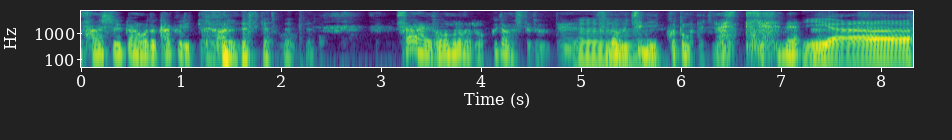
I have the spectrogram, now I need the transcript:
3週間ほど隔離っていうのもあるんですけど、上海そのものがロックダウンしてるので、そのうちに行くこともできないっていうね。いやー、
